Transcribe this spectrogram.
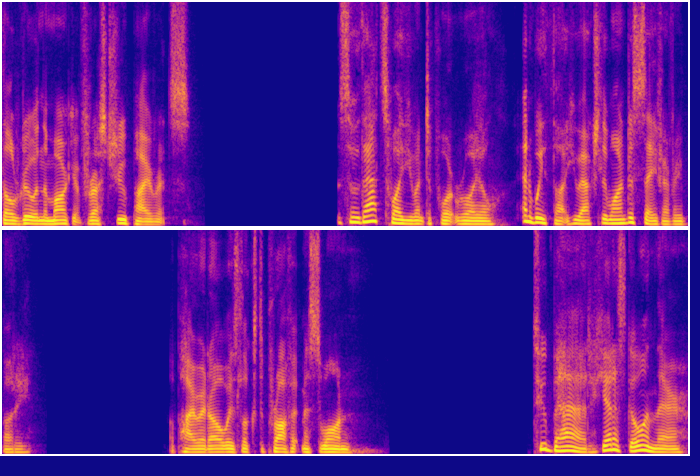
They'll ruin the market for us true pirates. So that's why you went to Port Royal, and we thought you actually wanted to save everybody. A pirate always looks to profit, Miss Swann. Too bad. You had us going there.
